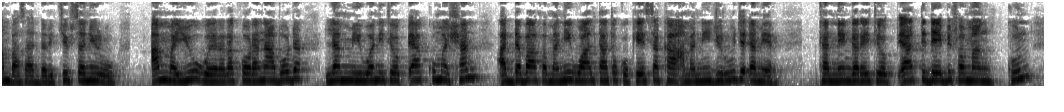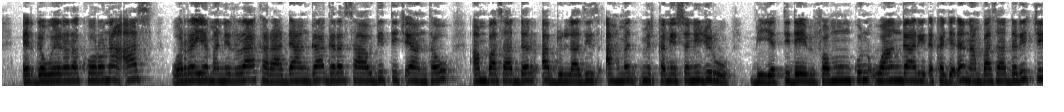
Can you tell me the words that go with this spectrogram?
ambaasaaddarichi ibsaniiru. Ammayyuu weerara koronaa booda lammiiwwan Itoophiyaa kuma shan adda baafamanii waaltaa tokko keessa kaa'amanii jiru jedhameera. Kanneen gara Itoophiyaatti deebifaman kun erga weerara koronaa as warra Yamanirraa karaa daangaa gara Saawudiitti ce'an ta'uu ambaasaaddar Abdullaaziz Ahmed mirkaneessanii jiru. Biyyatti deebifamuun kun waan gaariidha ka jedhan ambaasaaddarichi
